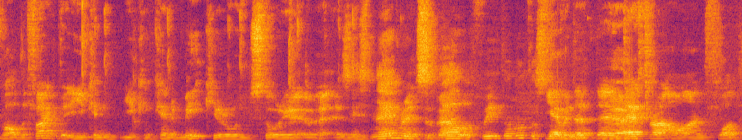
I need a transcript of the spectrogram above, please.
well the fact that you can you can kind of make your own story out of it is His name rings a bell. Have we done other stuff? yeah, but the, the Yeah. Death Rattle and Flood.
